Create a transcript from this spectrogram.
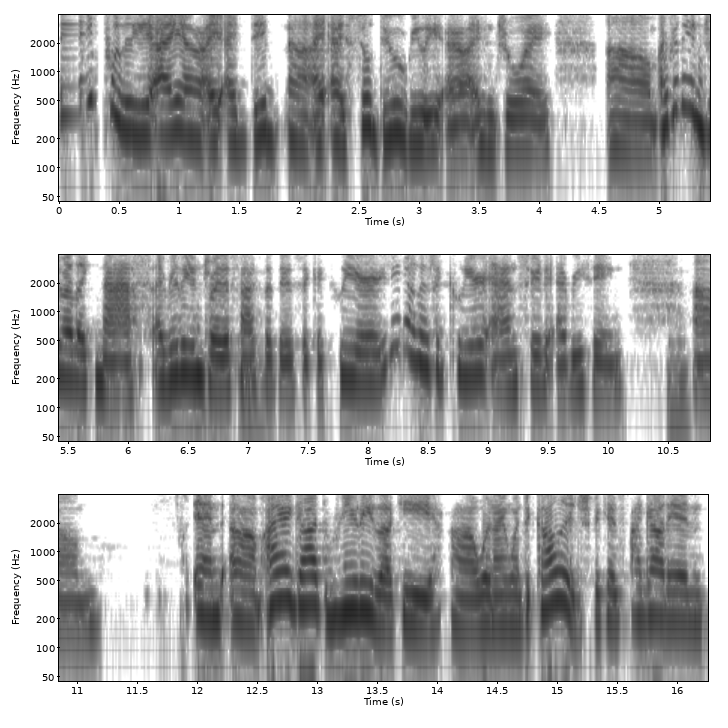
Thankfully, I, uh, I, I did uh, I, I still do really enjoy um, I really enjoy like math. I really enjoy the fact mm that there's like a clear, you know, there's a clear answer to everything. mm Um, and um, I got really lucky uh, when I went to college because I got in.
